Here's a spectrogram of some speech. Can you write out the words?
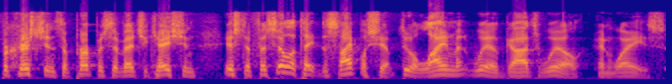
For Christians, the purpose of education is to facilitate discipleship through alignment with God's will and ways.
